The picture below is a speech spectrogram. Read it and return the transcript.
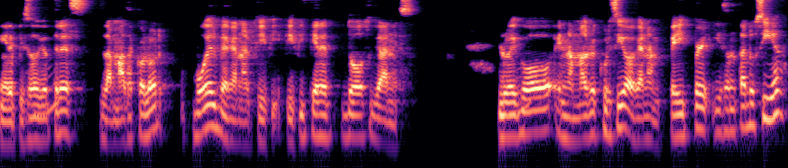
En el episodio 3, la más a color vuelve a ganar Fifi. Fifi tiene dos ganes. Luego, en la más recursiva, ganan Paper y Santa Lucía.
